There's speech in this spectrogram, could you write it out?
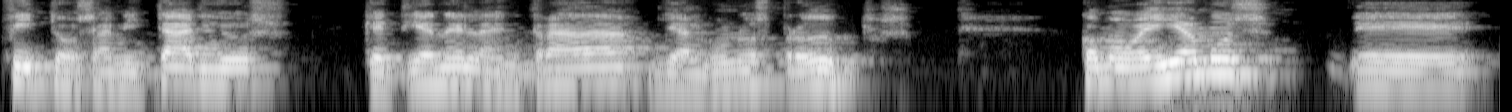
fitosanitarios que tiene la entrada de algunos productos. Como veíamos, eh,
